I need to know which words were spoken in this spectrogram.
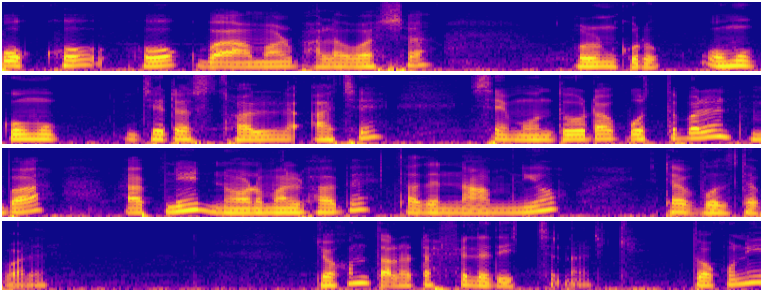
পক্ষ হোক বা আমার ভালোবাসা গ্রহণ করুক, অমুক অমুক যেটা স্থল আছে সেই মন্ত্রটা পড়তে পারেন বা আপনি নর্মালভাবে তাদের নাম নিয়েও এটা বলতে পারেন। যখন তালাটা ফেলে দিচ্ছেন আর কি, তখনই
